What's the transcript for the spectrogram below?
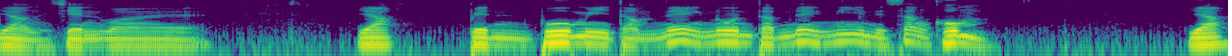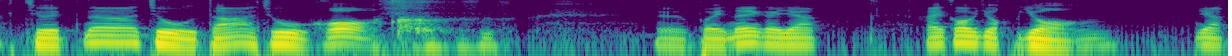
อย่างเช่นว่าอยากเป็นผู้มีตำแหน่งนู่นตำแหน่งนี้ในสังคม อยากเฉิดหน้าชูตาชูคอเออไปไหนก็อยาก ให้เขาหยอกยอง อยาก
